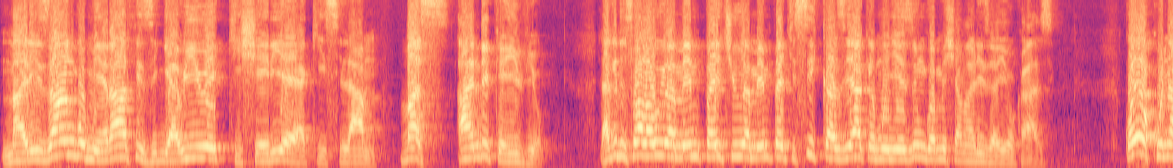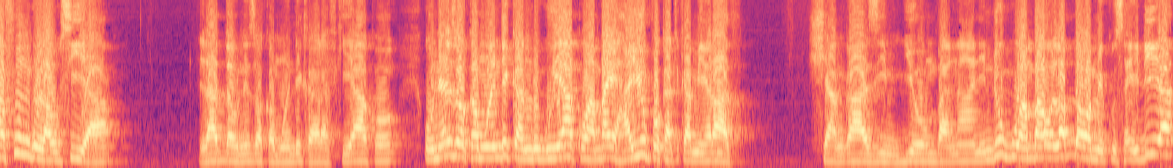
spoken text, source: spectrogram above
mali zangu mirathi zigawiwe kisheria ya Kiislamu, basi aandike hivyo. Lakini swala huyu amempa hichi, huyu amempa hichi, si kazi yake. Mwenyezi Mungu ameshamaliza hiyo kazi. Kwa hiyo kuna fungu la usia labda unaweza ukamwandika rafiki yako, unaweza ukamwandika ndugu yako ambaye hayupo katika mirathi, shangazi, mjomba, nani, ndugu ambao labda wamekusaidia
